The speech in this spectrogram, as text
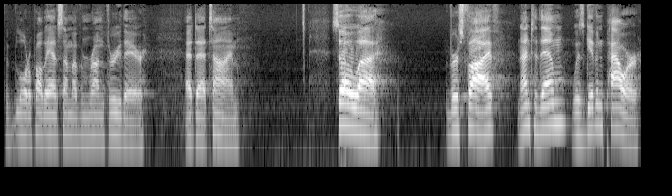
the Lord will probably have some of them run through there at that time. So, uh, verse 5 And unto them was given power.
